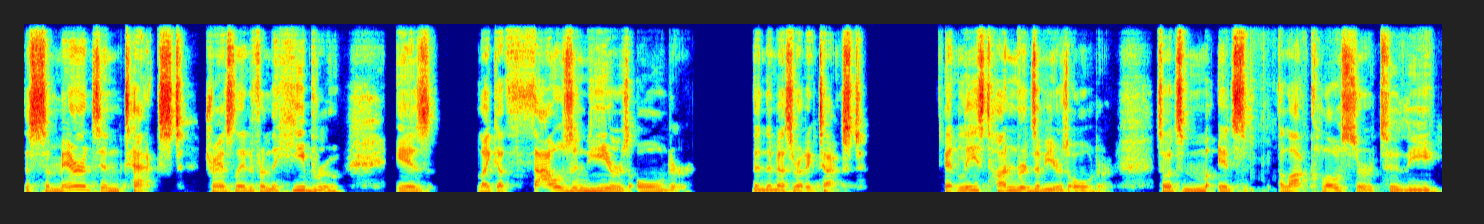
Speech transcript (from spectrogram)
The Samaritan text translated from the Hebrew, is like a thousand years older than the Masoretic text, at least hundreds of years older. So it's it's a lot closer to the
